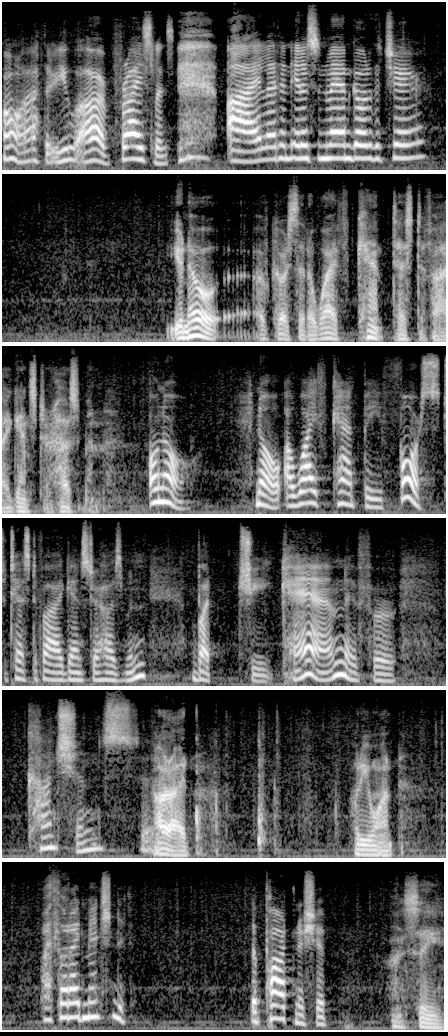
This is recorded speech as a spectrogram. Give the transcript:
Oh, Arthur, you are priceless. I let an innocent man go to the chair? You know, of course, that a wife can't testify against her husband. Oh, no. No, a wife can't be forced to testify against her husband, but she can if her conscience. Uh... All right. What do you want? I thought I'd mentioned it. The partnership. I see.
